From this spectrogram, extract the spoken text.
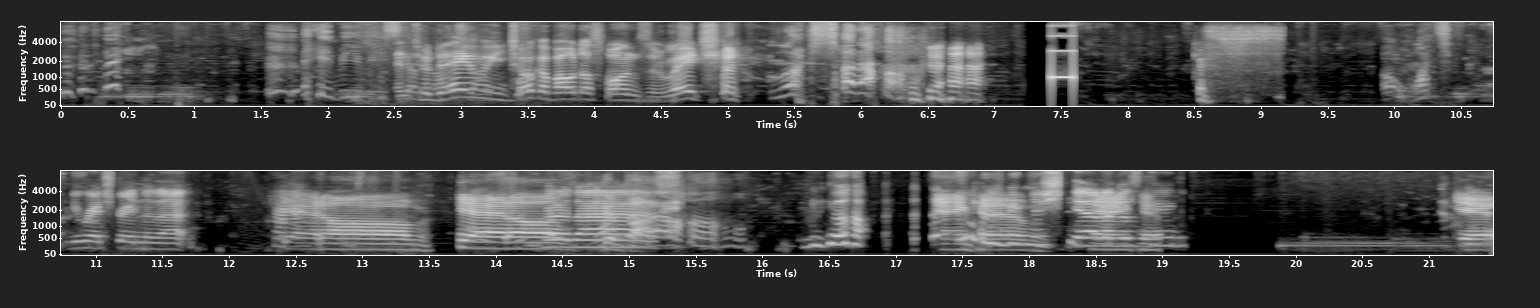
ABV And today we talk about our sponsor, Rachel. Look, shut up! Oh, what? You ran straight into that. Get him. Get What is him. that? Goodbye. He's Gank beating the him. shit out of this Gank him. Dude. Get him.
